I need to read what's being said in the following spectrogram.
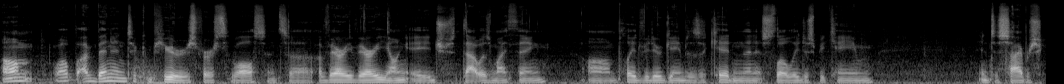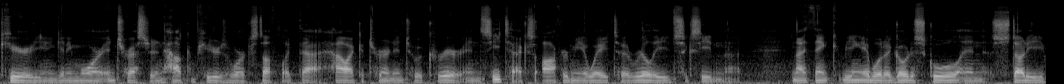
Um, well, I've been into computers first of all since uh, a very very young age. That was my thing. Um, played video games as a kid, and then it slowly just became into cybersecurity and getting more interested in how computers work, stuff like that, how I could turn into a career. And CTECS offered me a way to really succeed in that. And I think being able to go to school and study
